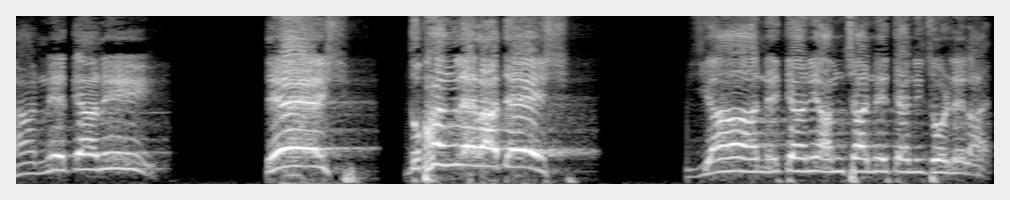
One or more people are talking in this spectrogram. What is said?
या नेत्यांनी देश दुभंगलेला देश. या नेत्याने आमच्या नेत्यांनी जोडलेला आहे.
